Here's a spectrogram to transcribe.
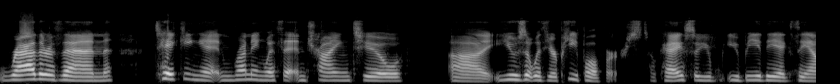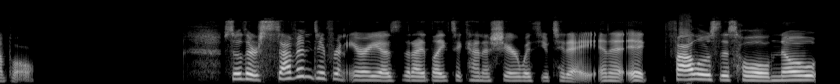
rather than taking it and running with it and trying to uh, use it with your people first okay so you you be the example so there's seven different areas that i'd like to kind of share with you today and it, it follows this whole no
